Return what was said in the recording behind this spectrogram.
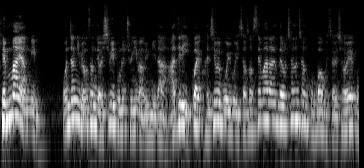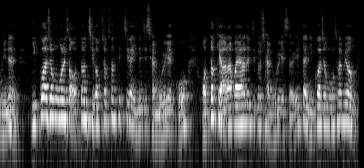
갯마양님. 원장님 영상 열심히 보는 중인 맘입니다. 아들이 이과에 관심을 보이고 있어서 쌤말하는 대로 차근차근 공부하고 있어요. 저의 고민은 이과 전공에서 어떤 직업적 선택지가 있는지 잘 모르겠고 어떻게 알아봐야 하는지도 잘 모르겠어요. 일단 이과 전공 설명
